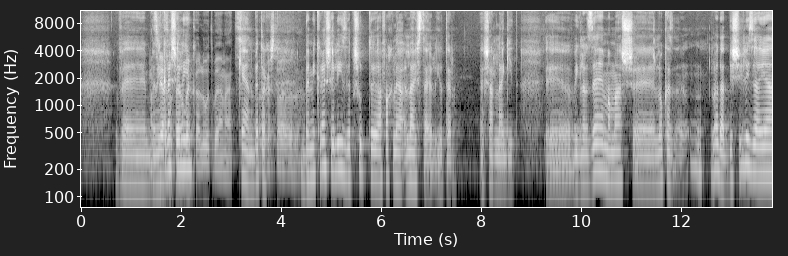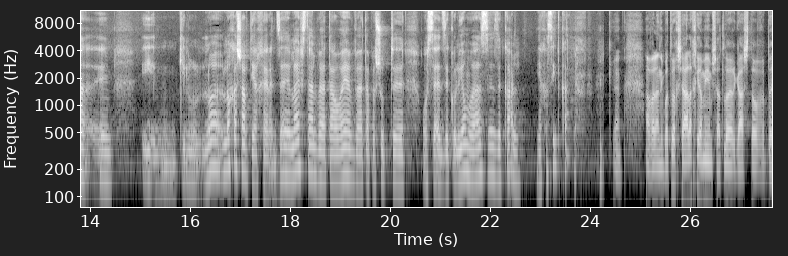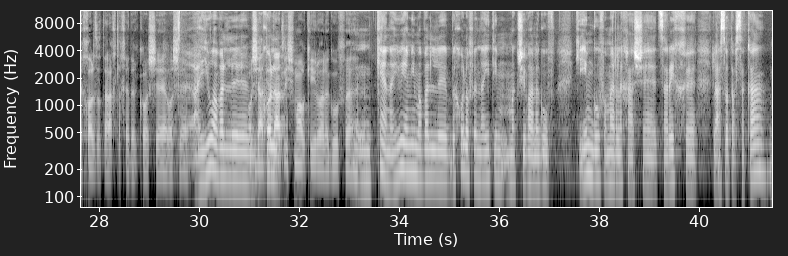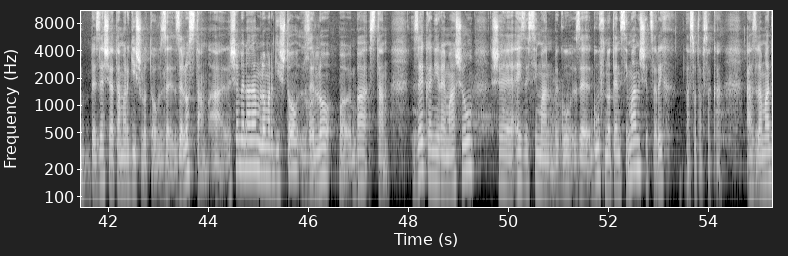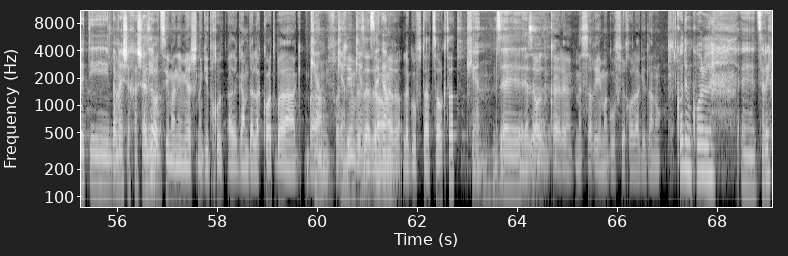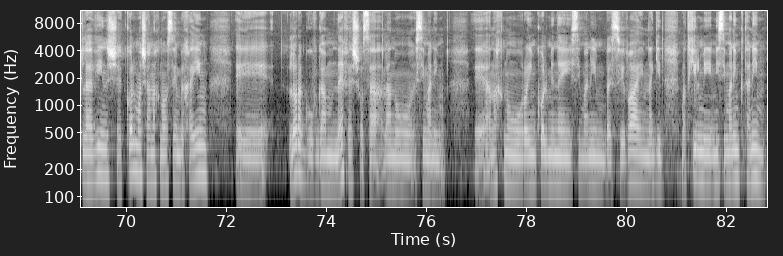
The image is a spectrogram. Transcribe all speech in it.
ובמקרה שלי... מצליח יותר בקלות באמת. כן, בטח. ברגע שאתה אוהב את זה. במקרה שלי זה פשוט אה, הפך ללייפסטייל יותר, אפשר להגיד. אה, בגלל זה ממש לא כזה, לא יודעת, בשבילי זה היה, כאילו, לא, לא חשבתי אחרת. זה לייפסטייל ואתה אוהב ואתה פשוט עושה את זה כל יום, ואז זה קל. יחסית קל. כן, אבל אני בטוח שהיה לך ימים שאת לא הרגשת טוב ובכל זאת הלכת לחדר כושר, או ש... היו, אבל... אה, או שאת כל... יודעת לשמור כאילו על הגוף. אה. כן, היו ימים, אבל אה, בכל אופן הייתי מקשיבה לגוף. כי אם גוף אומר לך שצריך לעשות הפסקה בזה שאתה מרגיש לא טוב, זה, זה לא סתם. כשבן אדם לא מרגיש טוב, נכון. זה לא בא סתם. זה כנראה משהו שאיזה סימן בגוף, זה גוף נותן סימן שצריך לעשות הפסקה. אז למדתי במשך השנים. איזה עוד סימנים יש, נגיד, גם דלקות כן, במפרקים, כן, וזה כן, זה אומר גם... לגוף תעצור קצת? כן, זה... איזה עוד כאלה מסרים הגוף יכול להגיד לנו? קודם כל, אה, צריך להבין שכל מה שאנחנו עושים בחיים, אה, לא רק גוף, גם נפש עושה לנו סימנים. אה, אנחנו רואים כל מיני סימנים בסביבה, אם נגיד מתחיל מסימנים קטנים.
